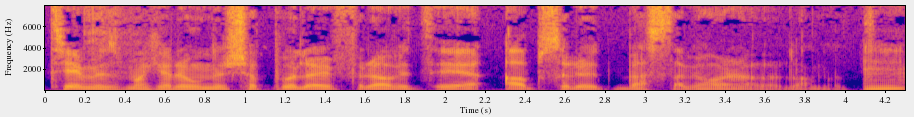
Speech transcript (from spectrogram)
Tremilsmakaroner, köttbullar är för övrigt det absolut bästa vi har i hela landet. Mm.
